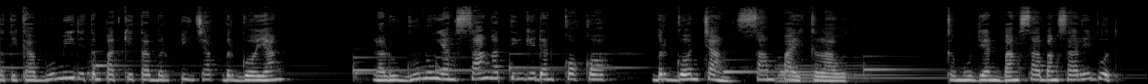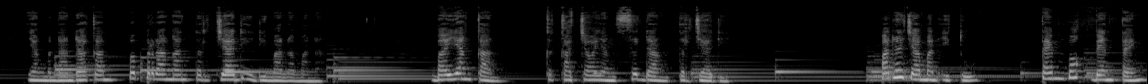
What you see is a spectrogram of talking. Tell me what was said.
ketika bumi di tempat kita berpijak bergoyang, lalu gunung yang sangat tinggi dan kokoh bergoncang sampai ke laut. Kemudian bangsa-bangsa ribut yang menandakan peperangan terjadi di mana-mana. Bayangkan kekacauan yang sedang terjadi. Pada zaman itu, tembok benteng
